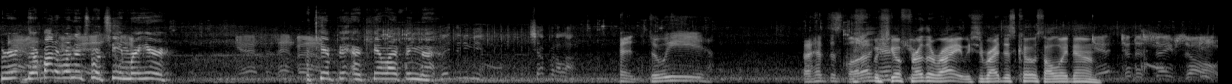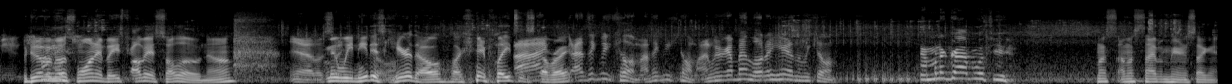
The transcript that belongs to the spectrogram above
They're, they're about to run into a team right here. I can't ping, I can't live ping that. Okay, do we? Do I hit this loadout We here? should go further right. We should ride this coast all the way down. We do have a most wanted, but he's probably a solo, no? Yeah. I mean, we need his gear though, like plates and I, stuff, right? I think we kill him. I think we kill him. I'm gonna grab my loader here and then we kill him. I'm gonna grab it with you. I'm gonna, I'm gonna snipe him here in a second.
